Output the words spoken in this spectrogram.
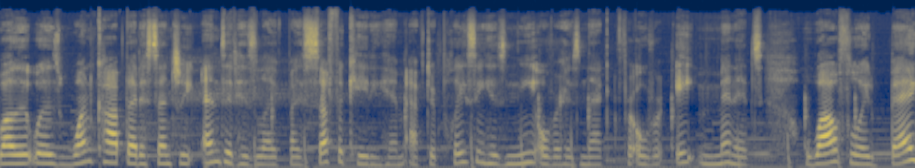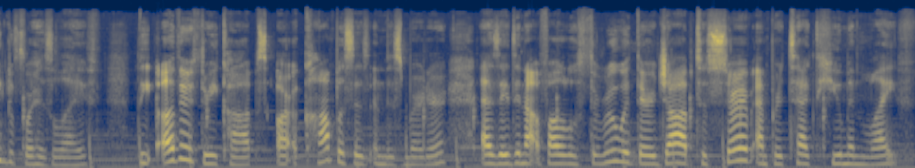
While it was one cop that essentially ended his life by suffocating him after placing his knee over his neck for over eight minutes while Floyd begged for his life, the other three cops are accomplices in this murder as they did not follow through with their job to serve and protect human life.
